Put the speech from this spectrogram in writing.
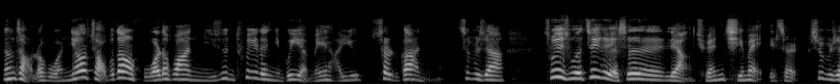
能找着活。你要找不到活的话，你说你退了，你不也没啥有事儿干的吗？是不是啊？所以说这个也是两全其美的事儿，是不是？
